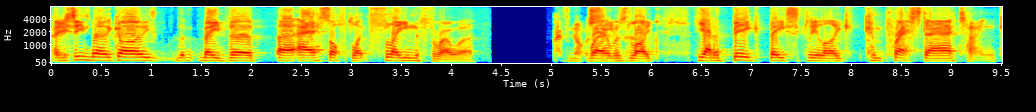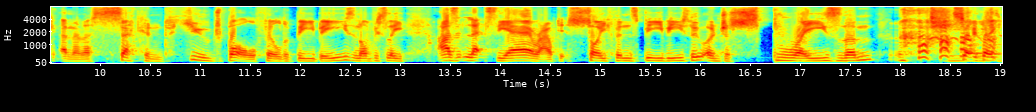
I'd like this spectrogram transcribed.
Have you seen the guy that made the uh, airsoft like flamethrower? I've not Where seen it was that. like he had a big, basically like compressed air tank, and then a second huge bottle filled of BBs. And obviously, as it lets the air out, it siphons BBs through and just sprays them. so it's like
